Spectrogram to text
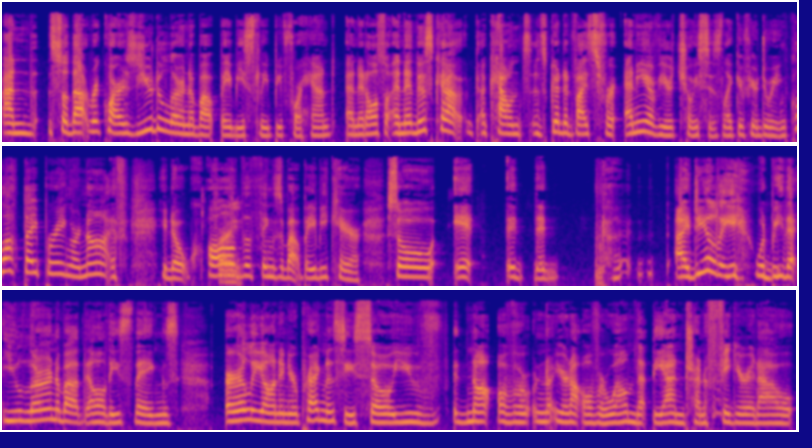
And so that requires you to learn about baby sleep beforehand. And it also, and in this ca- accounts, it's good advice for any of your choices, like if you're doing cloth diapering or not, if, you know, all right. the things about baby care. So it, it, it ideally would be that you learn about all these things early on in your pregnancy so you've not over you're not overwhelmed at the end trying to figure it out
